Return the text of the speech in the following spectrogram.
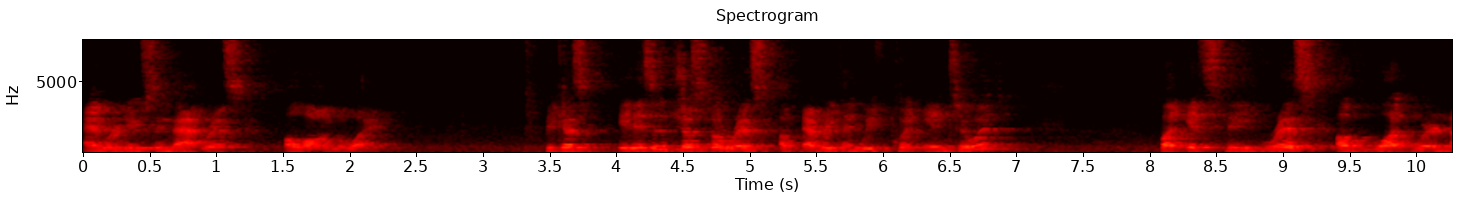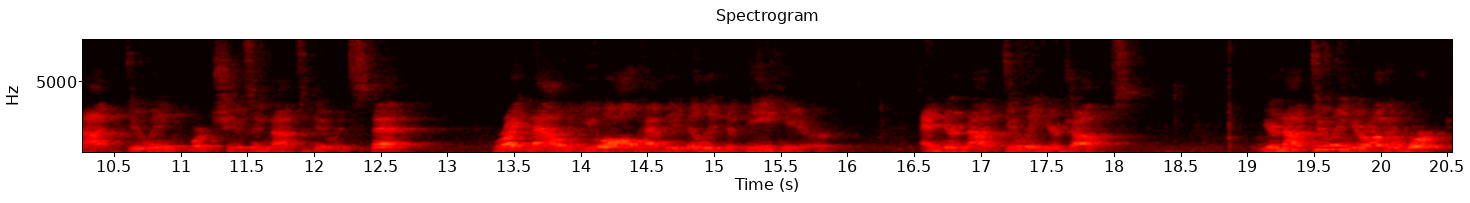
and reducing that risk along the way. Because it isn't just the risk of everything we've put into it, but it's the risk of what we're not doing or choosing not to do instead. Right now, you all have the ability to be here, and you're not doing your jobs. You're not doing your other work.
